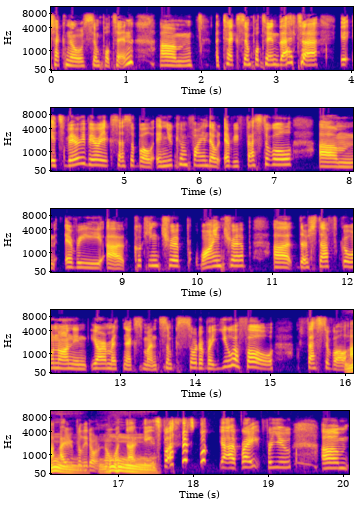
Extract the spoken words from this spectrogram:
techno simpleton um, a tech simpleton that uh, it, it's very very accessible and you can find out every festival um, every uh, cooking trip wine trip uh, there's stuff going on in yarmouth next month some sort of a ufo festival I, I really don't know what that means but yeah right for you um,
